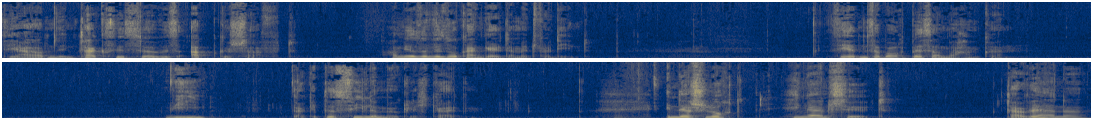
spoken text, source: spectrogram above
Sie haben den Taxiservice abgeschafft. Haben ja sowieso kein Geld damit verdient. Sie hätten es aber auch besser machen können. Wie? Da gibt es viele Möglichkeiten. In der Schlucht hing ein Schild. Taverne,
